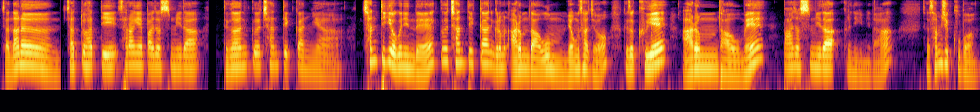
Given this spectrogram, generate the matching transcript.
자, 나는 자뚜 핫띠, 사랑에 빠졌습니다. 등한 끄 찬띠 깐냐. 찬띠기 어근인데 그 찬띠깐 그러면 아름다움 명사죠. 그래서 그의 아름다움에 빠졌습니다. 그런 얘기입니다. 자, 39번.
